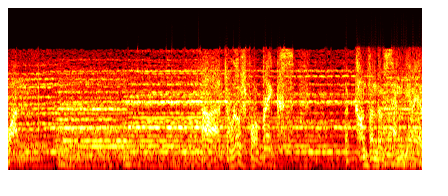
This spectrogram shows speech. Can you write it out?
one. Ah, de Rochefort breaks. Convent of Saint Guerre.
